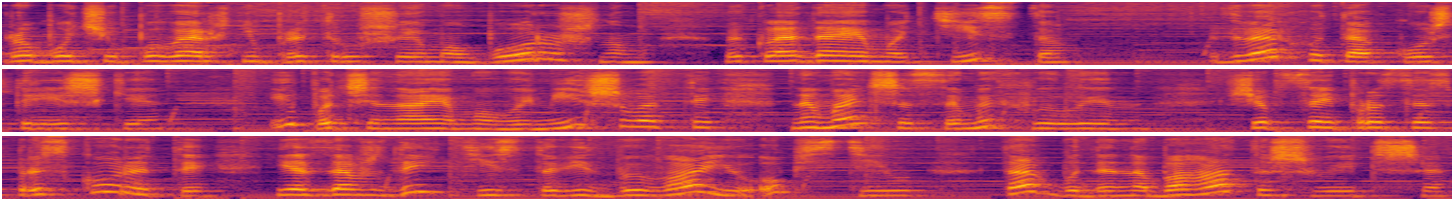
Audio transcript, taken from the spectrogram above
Робочу поверхню притрушуємо борошном, викладаємо тісто, зверху також трішки і починаємо вимішувати не менше 7 хвилин. Щоб цей процес прискорити, я завжди тісто відбиваю об стіл, так буде набагато швидше.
